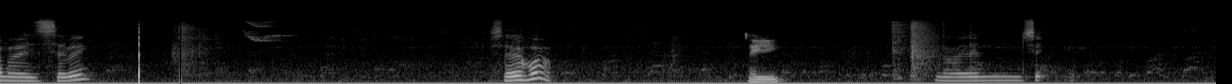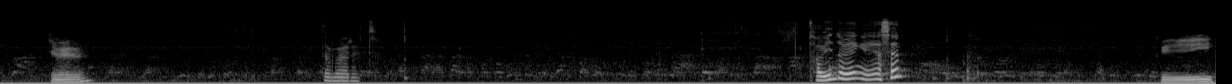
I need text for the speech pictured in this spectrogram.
Dame ver, ¿se ve? ¿Se ve juego? Sí, No, él... sí. se ve, ¿eh? Ver esto. ¿Está viendo bien, eh, Hacer? Sí.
